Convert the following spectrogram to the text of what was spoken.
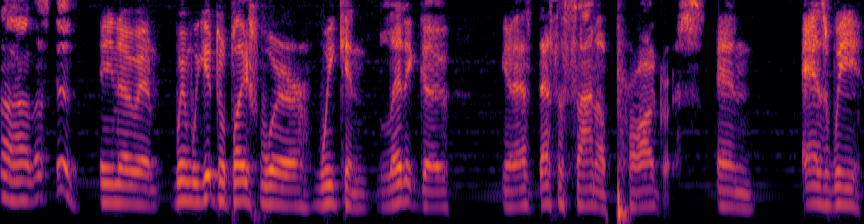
Uh, that's good. You know, and when we get to a place where we can let it go, you know, that's that's a sign of progress. And as we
